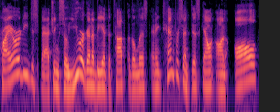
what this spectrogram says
priority dispatching, so you are going to be at the top of the list, and a 10% discount on all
